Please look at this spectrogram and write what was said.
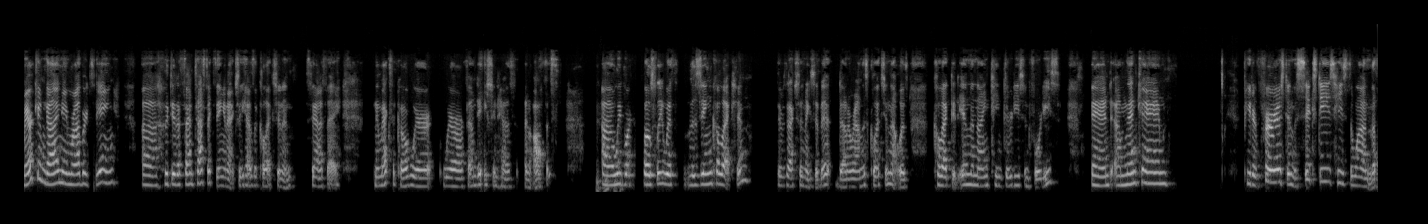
American guy named Robert Zingg, uh, who did a fantastic thing and actually has a collection in Santa Fe, New Mexico, where where our foundation has an office. Mm-hmm. Uh, we've worked closely with the Zingg collection. There was actually an exhibit done around this collection that was collected in the 1930s and 40s. And um, then came Peter Furst in the 60s. He's the one, the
